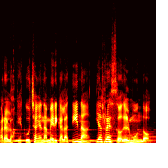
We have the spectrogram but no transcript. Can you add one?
para los que escuchan en América Latina y el resto del mundo.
